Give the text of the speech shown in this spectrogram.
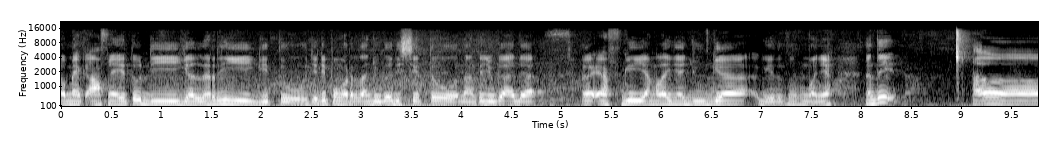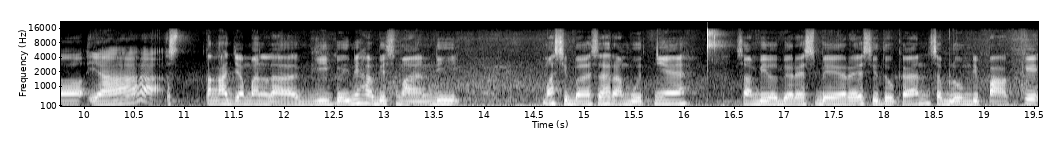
uh, make upnya itu di galeri gitu. Jadi pemotretan juga di situ. Nanti juga ada uh, eh, FG yang lainnya juga gitu semuanya. Nanti uh, ya setengah jaman lagi gue ini habis mandi. Masih basah rambutnya sambil beres-beres gitu kan sebelum dipakai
